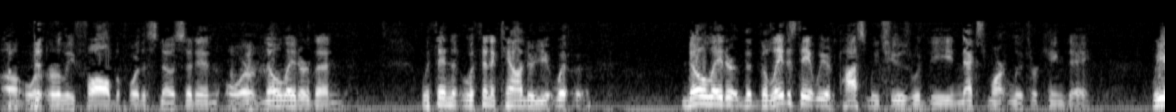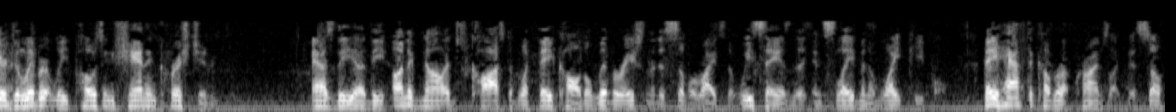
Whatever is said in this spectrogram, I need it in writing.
uh, or early fall before the snow set in, or Okay. no later than within within a calendar year. No later. The, the latest date we would possibly choose would be next Martin Luther King Day. We are deliberately posing Channon Christian as the uh, the unacknowledged cost of what they call the liberation that is civil rights, that we say is the enslavement of white people. They have to cover up crimes like this. So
